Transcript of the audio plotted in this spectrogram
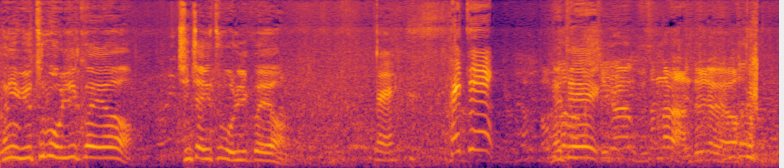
형님 유튜브 올릴 거예요. 진짜 유튜브 올릴 거예요. 네. 파이팅! 화이팅! 지금 무슨 말 안 들려요.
